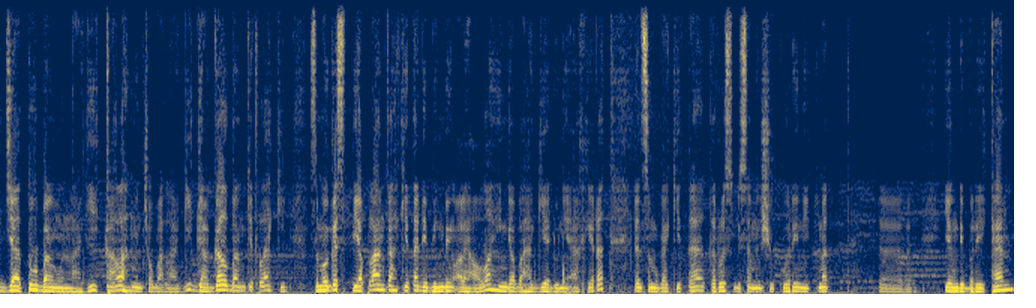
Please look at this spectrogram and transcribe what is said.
jatuh bangun lagi, kalah mencoba lagi, gagal bangkit lagi. Semoga setiap langkah kita dibimbing oleh Allah hingga bahagia dunia akhirat dan semoga kita terus bisa mensyukuri nikmat uh, yang diberikan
